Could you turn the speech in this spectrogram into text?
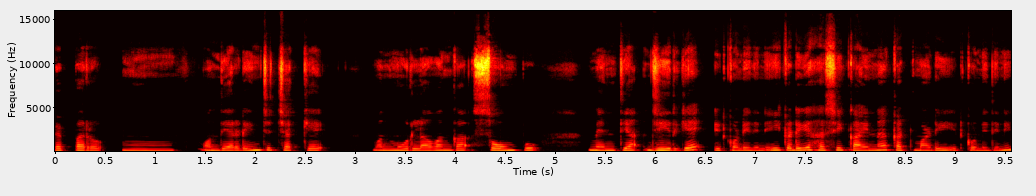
ಪೆಪ್ಪರು ಒಂದೆರಡು ಇಂಚು ಚಕ್ಕೆ, ಒಂದು ಮೂರು ಲವಂಗ, ಸೋಂಪು ಮೆಂತ್ಯ, ಜೀರಿಗೆ ಇಟ್ಕೊಂಡಿದ್ದೀನಿ. ಈ ಕಡೆಗೆ ಹಸಿ ಕಾಯಿನ ಕಟ್ ಮಾಡಿ ಇಟ್ಕೊಂಡಿದ್ದೀನಿ.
